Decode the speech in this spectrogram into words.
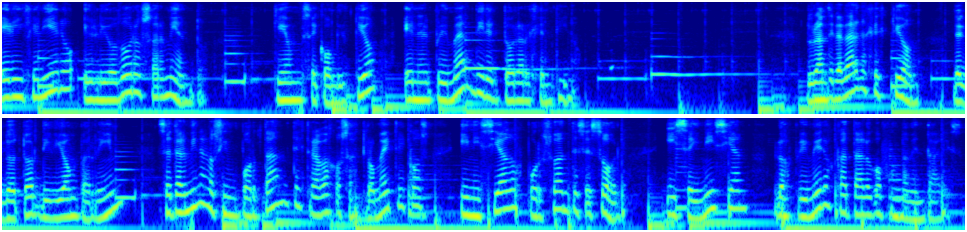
el ingeniero Eleodoro Sarmiento, quien se convirtió en el primer director argentino. Durante la larga gestión del doctor Divion Perrin, se terminan los importantes trabajos astrométricos iniciados por su antecesor y se inician los primeros catálogos fundamentales.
